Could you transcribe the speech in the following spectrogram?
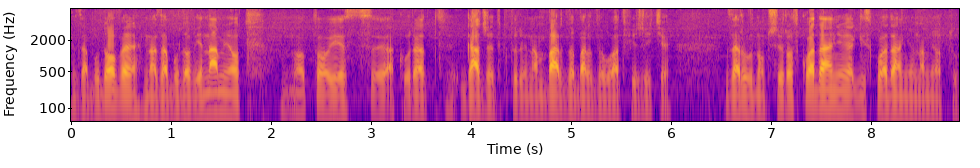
zabudowę, na zabudowie namiot, no to jest akurat gadżet, który nam bardzo, bardzo ułatwi życie. Zarówno przy rozkładaniu, jak i składaniu namiotu.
